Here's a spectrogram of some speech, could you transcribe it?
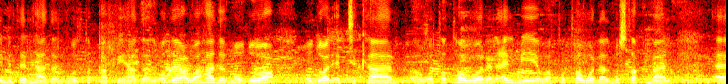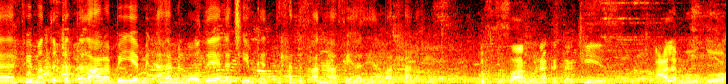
لمثل هذا الملتقى في هذا الوضع. وهذا الموضوع موضوع الابتكار والتطور العلمي والتطور للمستقبل آه، في منطقتنا العربية من أهم المواضيع التي يمكن التحدث عنها في هذه المرحلة. باختصار هناك تركيز على موضوع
